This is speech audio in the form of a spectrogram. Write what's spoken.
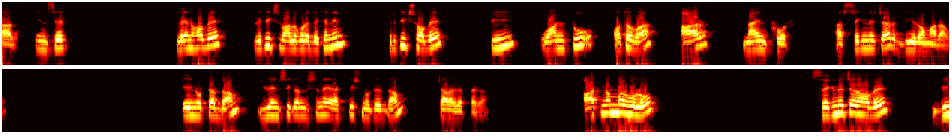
আর ইনসেট প্লেন হবে প্রিফিক্স ভালো করে দেখে নিন প্রিফিক্স হবে পি ওয়ান টু অথবা আর নাইন ফোর আর সিগনেচার বি রমা রাও এই নোটটার দাম ইউএনসি কন্ডিশনে এক পিস নোটের দাম চার হাজার টাকা। আট নম্বর হলো সিগনেচার হবে বি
